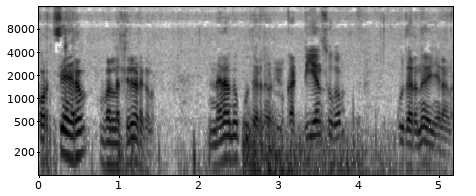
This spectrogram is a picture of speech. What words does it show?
കുറച്ച് നേരം വെള്ളത്തിൽ കിടക്കണം. എന്നാലേ ഒന്ന് കുതിർന്നു കിട്ടുള്ളൂ കട്ട് ചെയ്യാൻ സുഖം. കുതിർന്നു കഴിഞ്ഞാലാണ്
